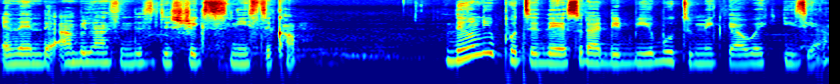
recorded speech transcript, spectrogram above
and then the ambulance in this district needs to come they only put it there so that they'd be able to make their work easier.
